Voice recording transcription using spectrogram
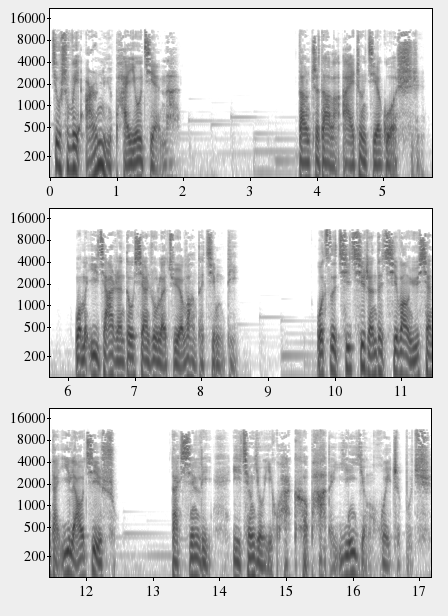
就是为儿女排忧解难。当知道了癌症结果时，我们一家人都陷入了绝望的境地。我自欺欺人的期望于现代医疗技术，但心里已经有一块可怕的阴影挥之不去。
